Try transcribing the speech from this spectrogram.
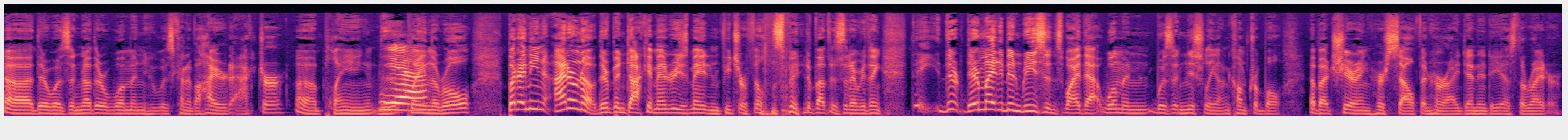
Uh, there was another woman who was kind of a hired actor uh, playing the, yeah. playing the role. But I mean, I don't know. There have been documentaries made and feature films made about this and everything. There, there might have been reasons why that woman was initially uncomfortable about sharing herself and her identity as the writer.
